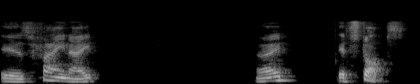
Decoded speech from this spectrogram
is finite, right? It stops.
